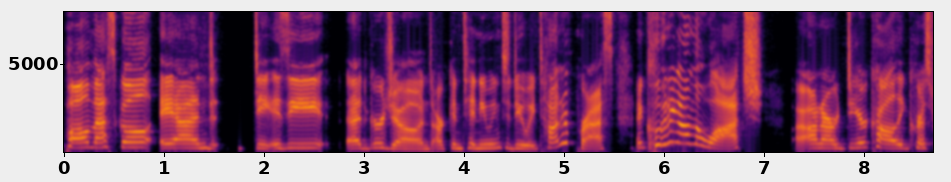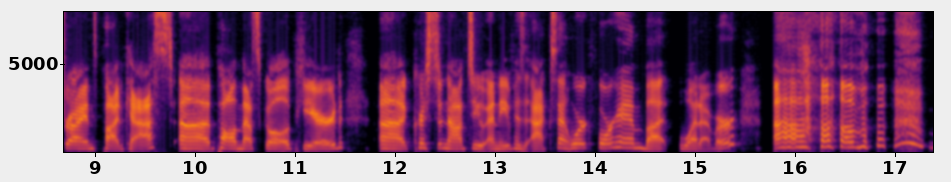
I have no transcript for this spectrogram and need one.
Paul Mescal and Daisy Edgar Jones are continuing to do a ton of press, including on the watch uh, on our dear colleague Chris Ryan's podcast. Uh, Paul Mescal appeared. Uh, Chris did not do any of his accent work for him, but whatever. Um,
